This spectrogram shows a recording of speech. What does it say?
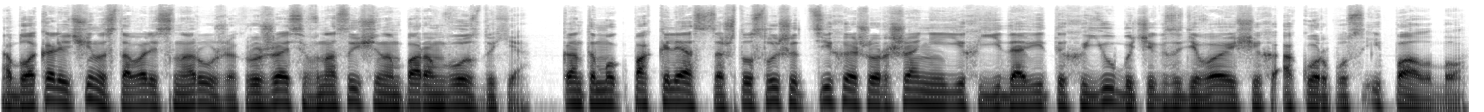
Облака личин оставались снаружи, кружась в насыщенном паром воздухе. Канта мог поклясться, что слышит тихое шуршание их ядовитых юбочек, задевающих о корпус и палубу.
